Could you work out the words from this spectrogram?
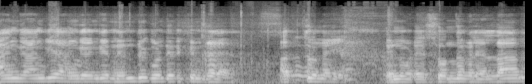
ஆங்காங்கே அங்கங்கே நின்று கொண்டிருக்கின்ற அத்துணை என்னுடைய சொந்தங்கள் எல்லாம்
